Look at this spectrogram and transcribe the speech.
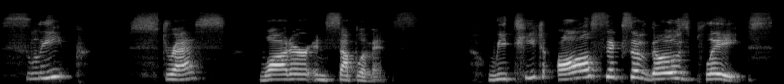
sleep, stress, water, and supplements. We teach all six of those plates.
